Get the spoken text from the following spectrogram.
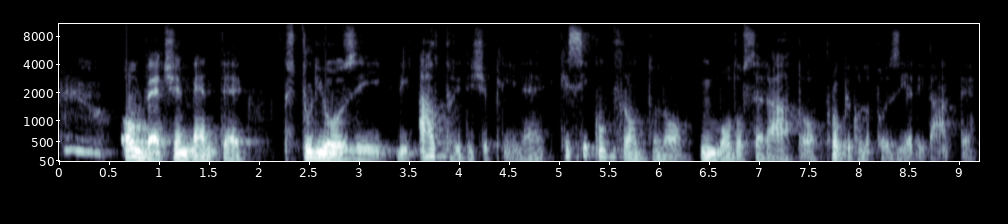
Ho invece in mente studiosi di altre discipline che si confrontano in modo serrato proprio con la poesia di Dante.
